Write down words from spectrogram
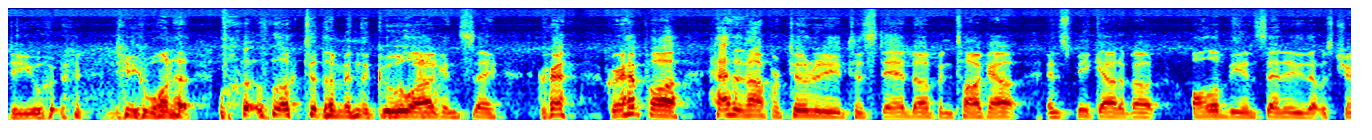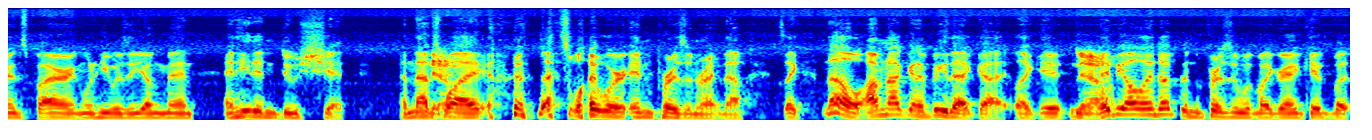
do you do you want to look to them in the gulag Yeah. and say Gra- grandpa had an opportunity to stand up and talk out and speak out about all of the insanity that was transpiring when he was a young man and he didn't do shit and that's Yeah. why that's why we're in prison right now it's like no i'm not going to be that guy like it, Yeah. maybe i'll end up in the prison with my grandkid but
